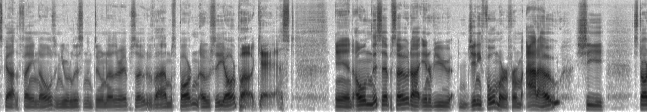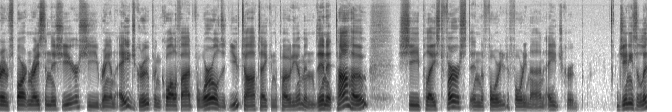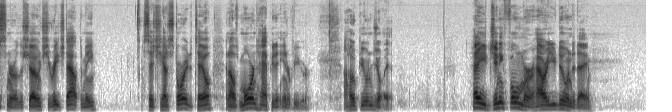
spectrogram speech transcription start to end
Scott the Fane Knowles, and you are listening to another episode of I'm a Spartan OCR podcast. And on this episode, I interview Jenny Fulmer from Idaho. She started Spartan racing this year. She ran age group and qualified for Worlds at Utah, taking the podium. And then at Tahoe, she placed first in the 40 to 49 age group. Jenny's a listener of the show, and she reached out to me said she had a story to tell, and I was more than happy to interview her. I hope you enjoy it. Hey, Jenny Fulmer, how are you doing today?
